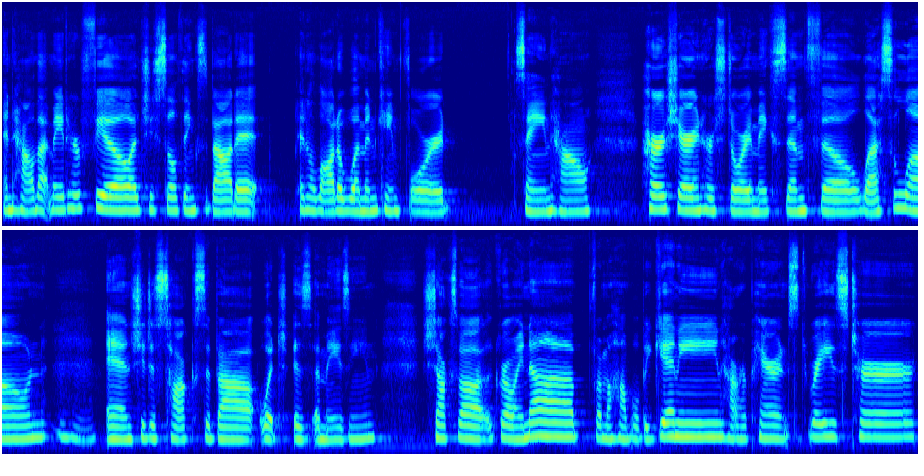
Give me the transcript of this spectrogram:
and how that made her feel, and she still thinks about it. And a lot of women came forward saying how her sharing her story makes them feel less alone. Mm-hmm. And she just talks about, which is amazing. She talks about growing up from a humble beginning, how her parents raised her,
